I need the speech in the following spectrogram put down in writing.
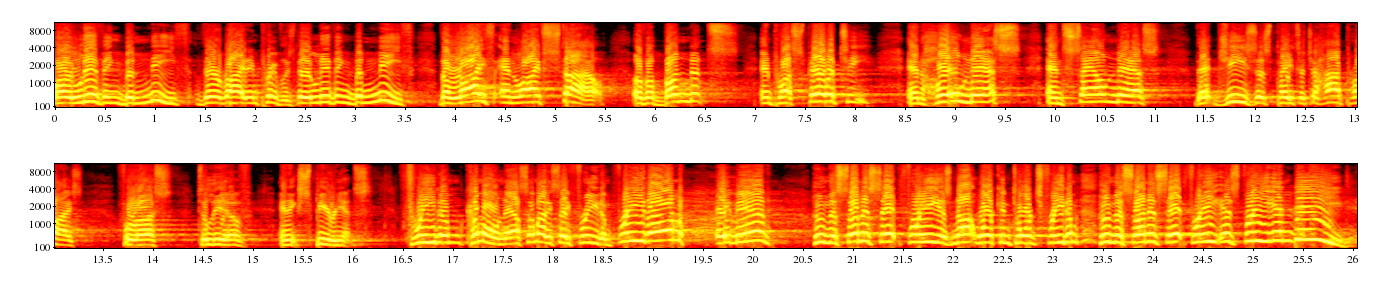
are living beneath their right and privilege. They're living beneath the life and lifestyle of abundance and prosperity and wholeness and soundness that Jesus paid such a high price for us to live and experience. Freedom, come on now, somebody say freedom. Freedom, amen. Whom the Son has set free is not working towards freedom. Whom the Son has set free is free indeed.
